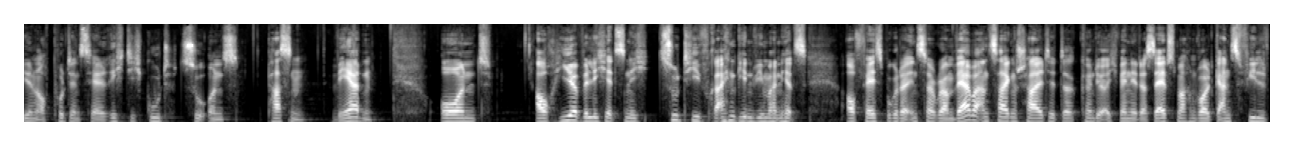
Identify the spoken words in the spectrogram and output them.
die dann auch potenziell richtig gut zu uns passen werden. Und Auch hier will ich jetzt nicht zu tief reingehen, wie man jetzt auf Facebook oder Instagram Werbeanzeigen schaltet. Da könnt ihr euch, wenn ihr das selbst machen wollt, ganz, viel,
